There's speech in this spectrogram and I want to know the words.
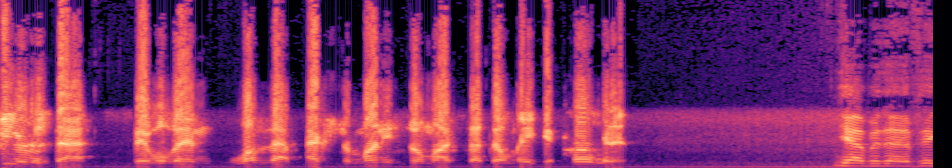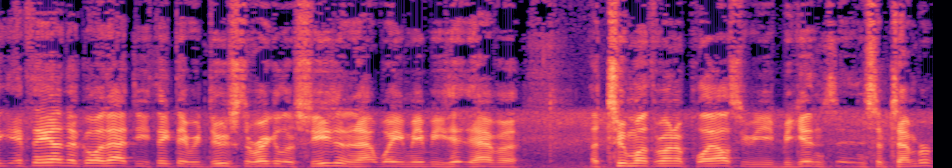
fear is that they will then love that extra money so much that they'll make it permanent. Yeah, but if they, if they end up going that, do you think they reduce the regular season and that way maybe have a, a two month run of playoffs if you begin in September?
